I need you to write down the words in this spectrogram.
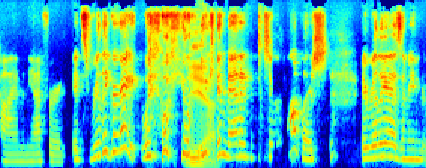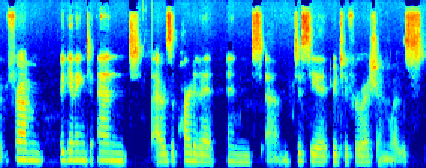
time and the effort, it's really great what you, Yeah. you can manage to accomplish. It really is. I mean, from beginning to end, I was a part of it, and um, to see it through to fruition was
